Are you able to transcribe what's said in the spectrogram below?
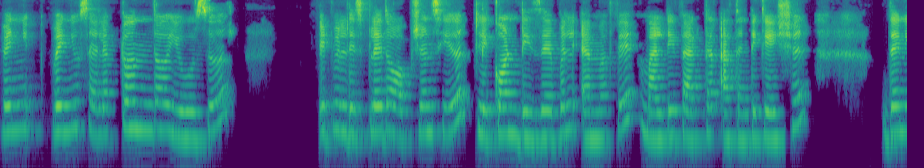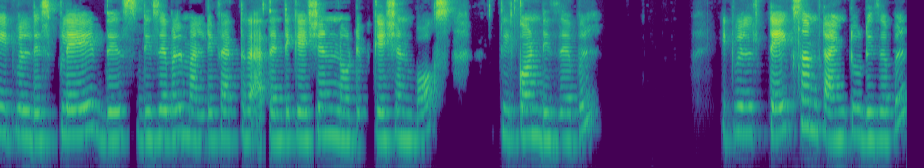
When you, when you select on the user it will display the options here. Click on disable MFA multi-factor authentication then it will display this disable multi-factor authentication notification box. Click on disable. It will take some time to disable.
